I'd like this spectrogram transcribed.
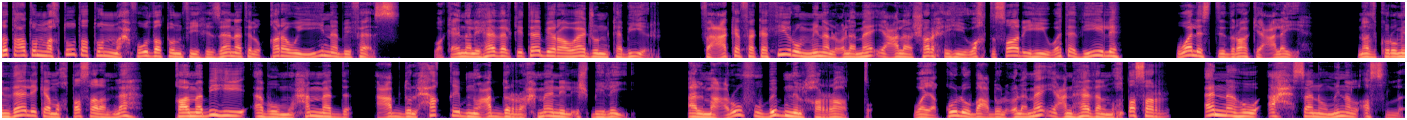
قطعة مخطوطة محفوظة في خزانة القرويين بفاس. وكان لهذا الكتاب رواج كبير. فعكف كثير من العلماء على شرحه واختصاره وتذييله والاستدراك عليه نذكر من ذلك مختصرا له قام به أبو محمد عبد الحق بن عبد الرحمن الإشبيلي المعروف بابن الخراط ويقول بعض العلماء عن هذا المختصر أنه أحسن من الأصل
